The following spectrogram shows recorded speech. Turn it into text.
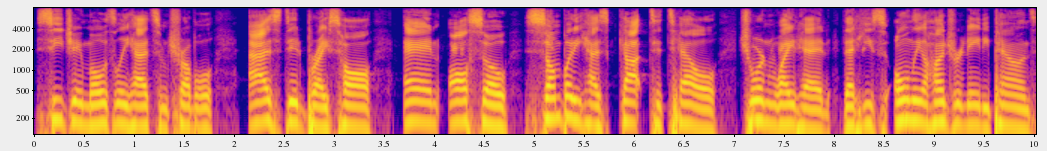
CJ Mosley had some trouble, as did Bryce Hall. And also, somebody has got to tell Jordan Whitehead that he's only 180 pounds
